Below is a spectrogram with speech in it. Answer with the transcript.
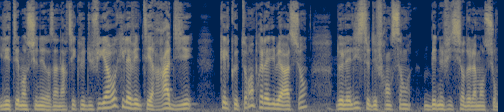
Il était mentionné dans un article du Figaro qu'il avait été radié quelque temps après la libération de la liste des Français bénéficiant de la mention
